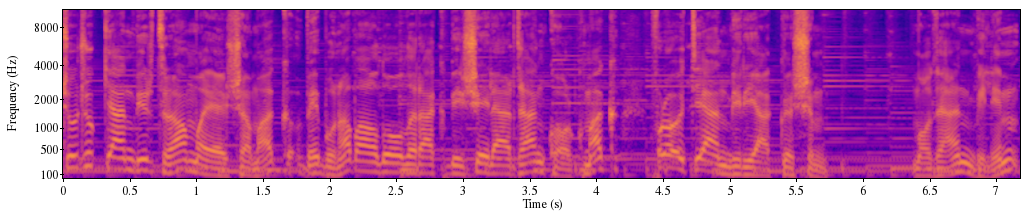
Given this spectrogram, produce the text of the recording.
Çocukken bir travma yaşamak ve buna bağlı olarak bir şeylerden korkmak Freudian bir yaklaşım. Modern bilim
